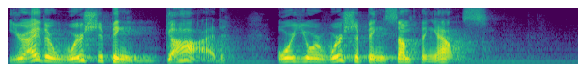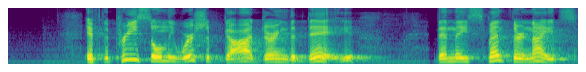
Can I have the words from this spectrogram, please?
you're either worshiping God or you're worshiping something else. If the priests only worshiped God during the day, then they spent their nights,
